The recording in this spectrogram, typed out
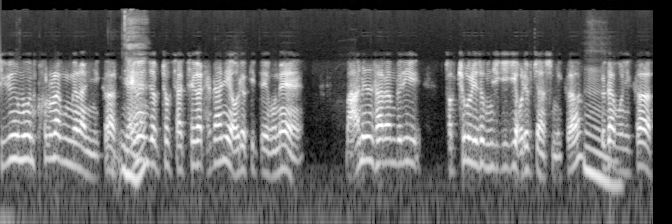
지금은 코로나 국면 아닙니까? 예. 대면 접촉 자체가 대단히 어렵기 때문에 많은 사람들이 접촉을 위해서 움직이기 어렵지 않습니까? 음. 그러다 보니까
